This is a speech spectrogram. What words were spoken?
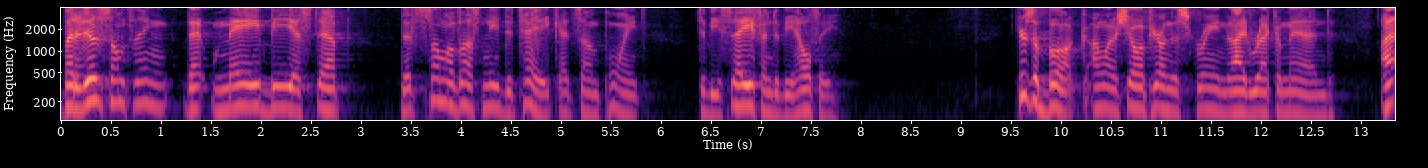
but it is something that may be a step that some of us need to take at some point to be safe and to be healthy. Here's a book I want to show up here on the screen that I'd recommend. I,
